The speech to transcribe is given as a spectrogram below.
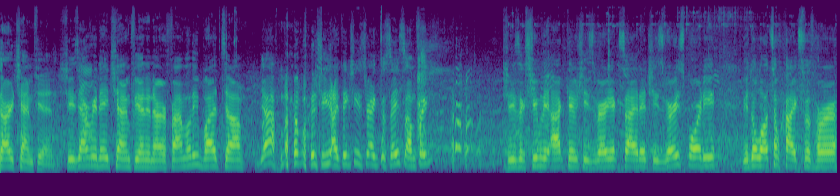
our champion. She's everyday champion in our family. But um, yeah, she, I think she's trying to say something. she's extremely active. She's very excited. She's very sporty. We do lots of hikes with her.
